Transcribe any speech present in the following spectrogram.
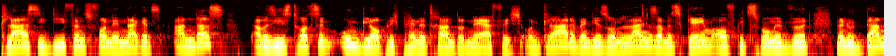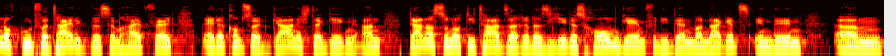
klar ist die Defense von den Nuggets anders, aber sie ist trotzdem unglaublich penetrant und nervig und gerade wenn dir so ein langsames Game aufgezwungen wird, wenn du dann noch gut verteidigt wirst im Halbfeld, ey, da kommst du halt gar nicht dagegen an. Dann hast du noch die Tatsache, dass jedes Home-Game für die Denver Nuggets in den, ähm,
